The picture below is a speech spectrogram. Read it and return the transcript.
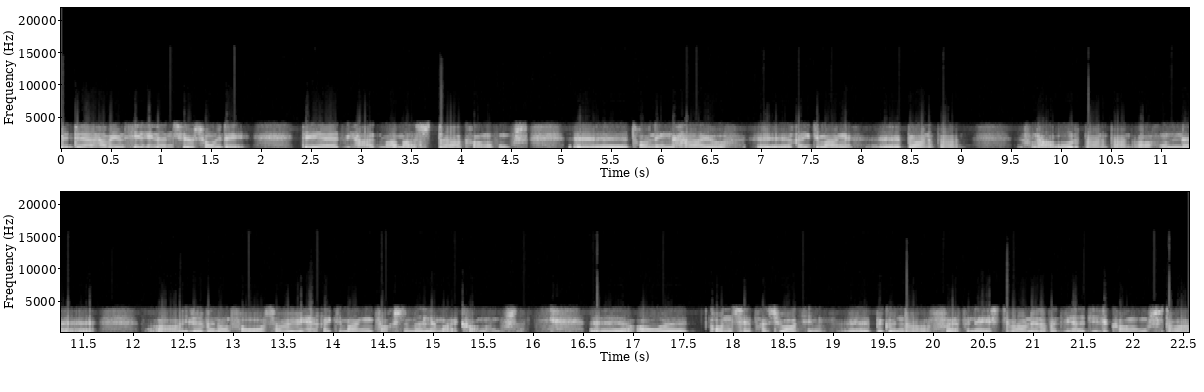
Men der har vi jo en helt, helt anden situation i dag. Det er, at vi har et meget, meget større kongehus. Øh, dronningen har jo øh, rigtig mange øh, børnebørn. Hun har otte børnebørn, og, hun, øh, og i løbet af nogle få år, så vil vi have rigtig mange voksne medlemmer af kongehuset. Øh, og øh, grunden til, at prins Joachim øh, begyndte at få apanage, det var jo netop, at vi havde et lille kongehus, så der var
